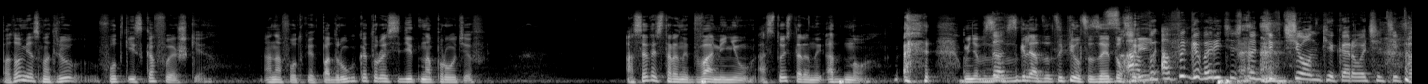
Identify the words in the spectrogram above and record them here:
Потом я смотрю фотки из кафешки. Она фоткает подругу, которая сидит напротив. А с этой стороны два меню, а с той стороны одно. У меня Да. взгляд зацепился за эту А хрень. вы, а вы говорите, что девчонки, короче, типа,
